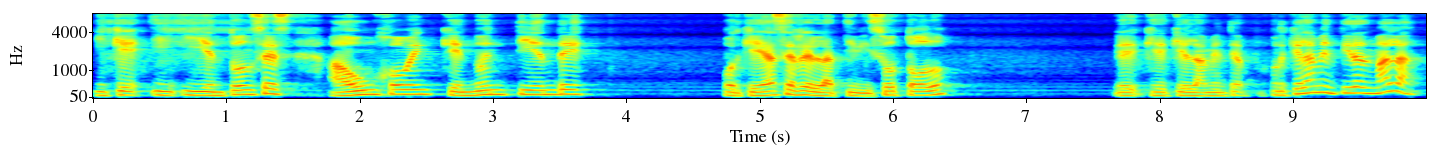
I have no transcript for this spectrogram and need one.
Y, que, y, entonces a un joven que no entiende, porque ya se relativizó todo, eh, que, la mentira, ¿por qué la mentira es mala?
